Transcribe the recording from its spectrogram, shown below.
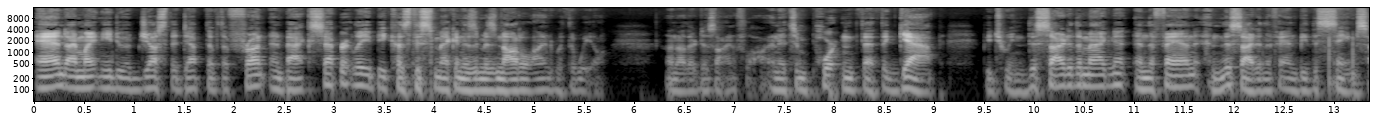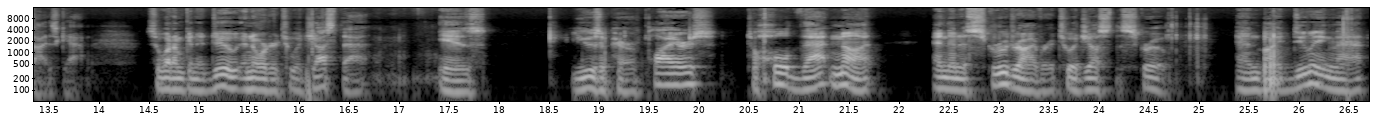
and I might need to adjust the depth of the front and back separately because this mechanism is not aligned with the wheel, another design flaw. And it's important that the gap between this side of the magnet and the fan and this side of the fan be the same size gap. So what I'm going to do in order to adjust that is use a pair of pliers to hold that nut and then a screwdriver to adjust the screw. And by doing that,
